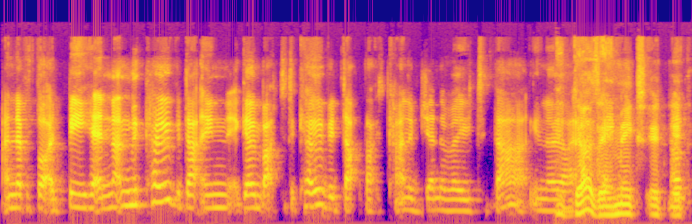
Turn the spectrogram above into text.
I never thought I'd be here, and, and the COVID that in going back to the COVID that that's kind of generated that. You know, it I, does. I, it makes it. it,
